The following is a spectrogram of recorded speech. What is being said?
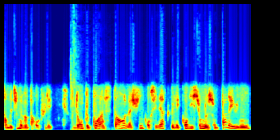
semble-t-il, ne veut pas reculer. Donc, pour l'instant, la Chine considère que les conditions ne sont pas réunies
